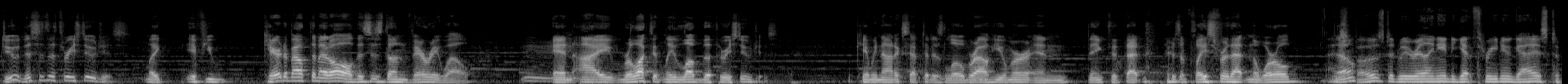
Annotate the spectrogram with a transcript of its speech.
dude, this is the Three Stooges. Like, if you cared about them at all, this is done very well. And I reluctantly love the Three Stooges. Can we not accept it as lowbrow humor and think that that there's a place for that in the world? I no. suppose did we really need to get three new guys to,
